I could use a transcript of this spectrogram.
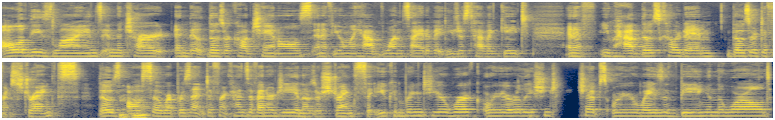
all of these lines in the chart, and th- those are called channels. And if you only have one side of it, you just have a gate. And if you have those colored in, those are different strengths. Those mm-hmm. also represent different kinds of energy, and those are strengths that you can bring to your work or your relationships or your ways of being in the world.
